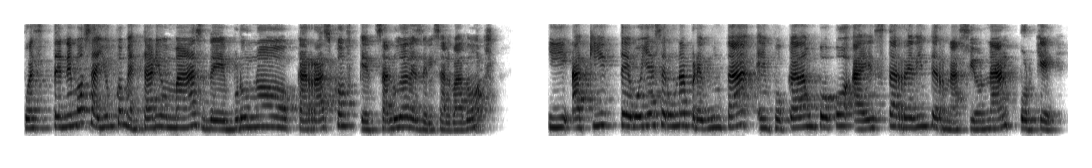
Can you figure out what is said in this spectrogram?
Pues tenemos ahí un comentario más de Bruno Carrasco que saluda desde El Salvador. Y aquí te voy a hacer una pregunta enfocada un poco a esta red internacional, porque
